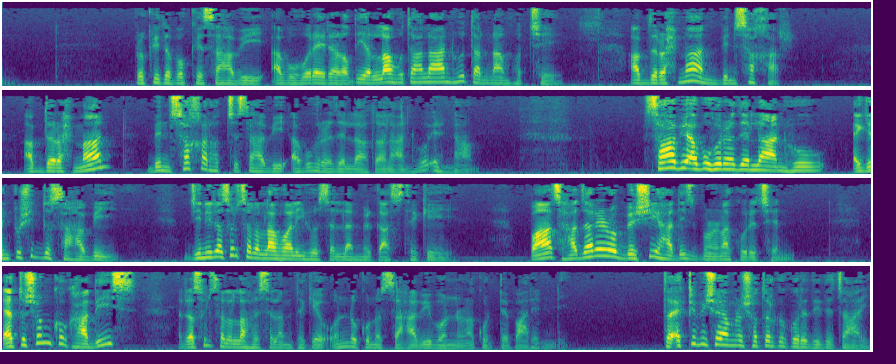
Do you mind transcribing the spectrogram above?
প্রকৃতপক্ষে সাহাবি আবু হরাইরা রদি আল্লাহ আনহু তার নাম হচ্ছে আব্দুর রহমান বিন সাখার। আব্দুর রহমান বিন সাখার হচ্ছে সাহাবি আবু হরাজ্লাহ আনহু এর নাম। সাহাবি আবু হরাজ্লাহ আনহু একজন প্রসিদ্ধ সাহাবি, যিনি রসুল সাল্লাহ আলী হুসাল্লামের কাছ থেকে পাঁচ হাজারেরও বেশি হাদিস বর্ণনা করেছেন। এত সংখ্যক হাদিস রসুল সাল্লাম থেকে অন্য কোন সাহাবি বর্ণনা করতে পারেননি। তো একটি বিষয় আমরা সতর্ক করে দিতে চাই।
